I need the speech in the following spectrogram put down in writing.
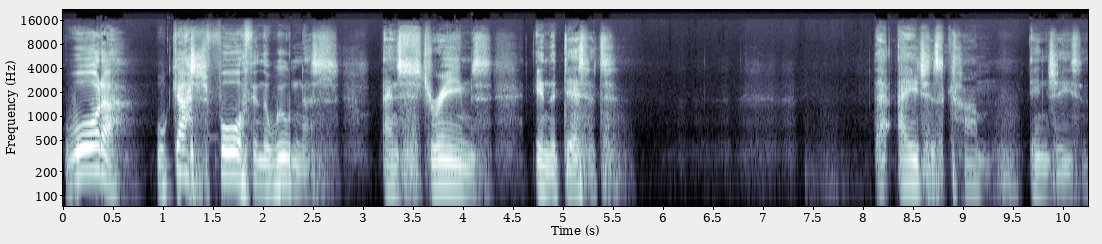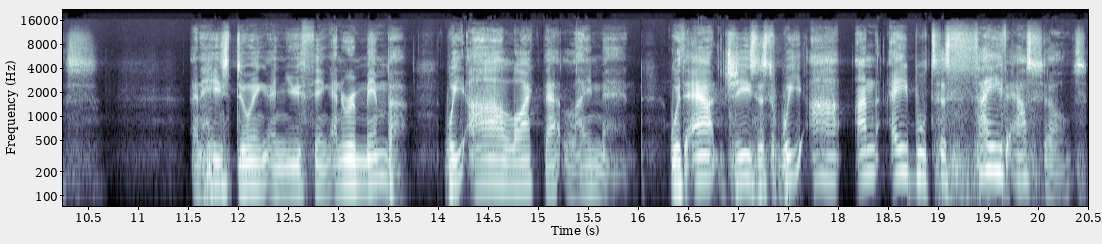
Water will gush forth in the wilderness and streams in the desert. That age has come in Jesus, and He's doing a new thing. And remember, we are like that lame man. Without Jesus, we are unable to save ourselves.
